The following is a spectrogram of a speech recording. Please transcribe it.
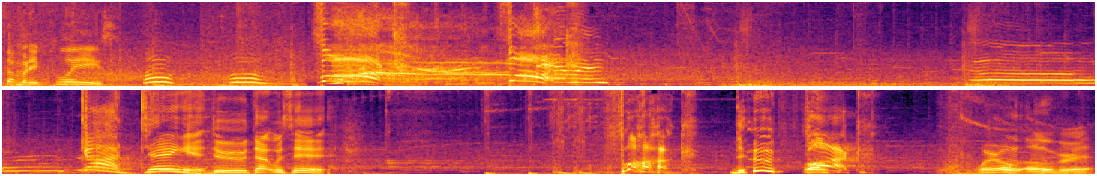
Somebody, please. Oh, oh. Fuck! Fuck! God dang it, dude. That was it. Dude, fuck! We're o- over it.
